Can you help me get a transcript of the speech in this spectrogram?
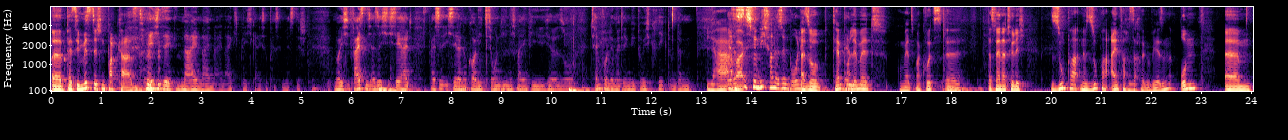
äh, pessimistischen Podcast. Richtig, nein, nein, nein eigentlich bin ich gar nicht so pessimistisch. Nur ich, ich weiß nicht, also ich, ich sehe halt, weißt du, ich sehe da eine Koalition, die nicht mal irgendwie hier so Tempolimit irgendwie durchkriegt und dann. Ja, ja das aber, ist für mich schon eine Symbolik. Also Tempolimit, ja. um jetzt mal kurz, äh, das wäre natürlich super, eine super einfache Sache gewesen, um ähm,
